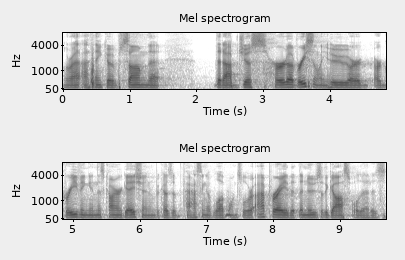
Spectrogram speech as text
Lord, I think of some that that I've just heard of recently who are, are grieving in this congregation because of the passing of loved ones. Lord, I pray that the news of the gospel that is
